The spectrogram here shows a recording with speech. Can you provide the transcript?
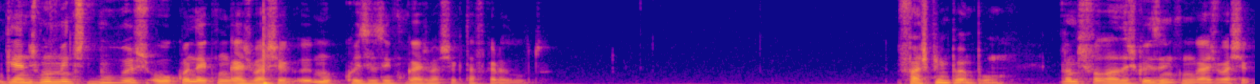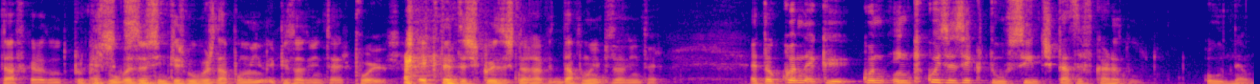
Grandes momentos de bubas ou quando é que um gajo acha. eh, coisas em que um gajo acha que está a ficar adulto? Faz pim pam pum. Vamos falar das coisas em que um gajo acha que está a ficar adulto, porque Acho as bubas, eu sinto que as bubas dá para um episódio inteiro. Pois. É que tantas coisas que nós dá para um episódio inteiro. Então, quando é que, quando, em que coisas é que tu sentes que estás a ficar adulto? Ou não?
